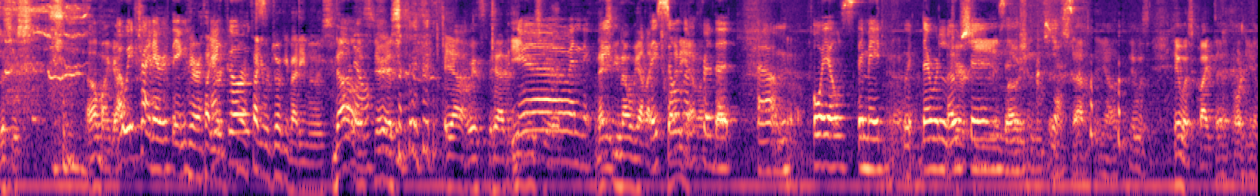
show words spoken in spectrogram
This was, oh my god. Oh, we've tried everything. Here, I thought you were. And here, I thought you were joking about emus. No, Oh, no. it's serious. Yeah, we had emus No, here. and they- Next thing you know, we had like They sold 20 of them for the um, oils they made, with- there were Jerky and lotions. and- lotions and Yes, stuff, you know, it was, it was quite the ordeal.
